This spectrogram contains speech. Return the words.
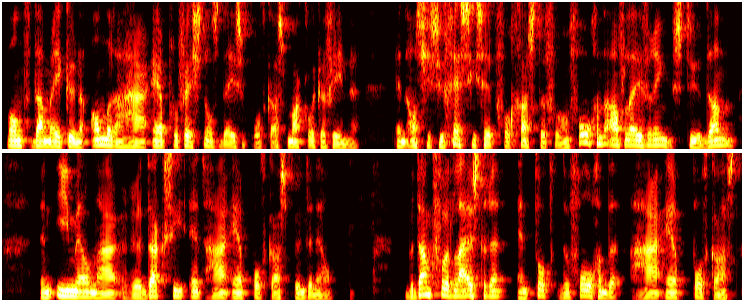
want daarmee kunnen andere HR-professionals deze podcast makkelijker vinden. En als je suggesties hebt voor gasten voor een volgende aflevering, stuur dan een e-mail naar redactie.hrpodcast.nl. Bedankt voor het luisteren en tot de volgende HR-podcast.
